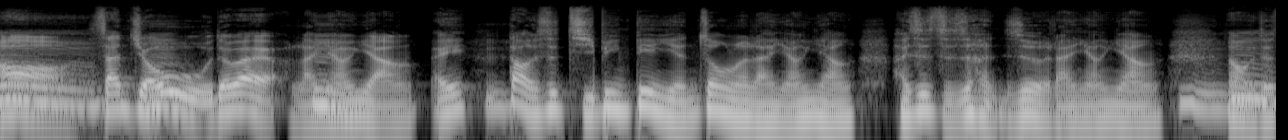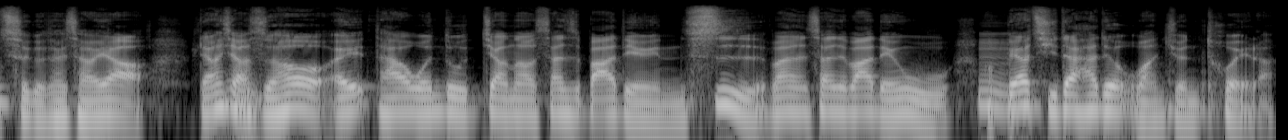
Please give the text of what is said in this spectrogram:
哦，三九五对不对？懒羊羊，哎，到底是疾病变严重了懒羊羊，还是只是很热懒羊羊？那我就吃个退烧药，两小时后，哎，它温度降到三十八点四，反正三十八点五，不要期待它就完全退了，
